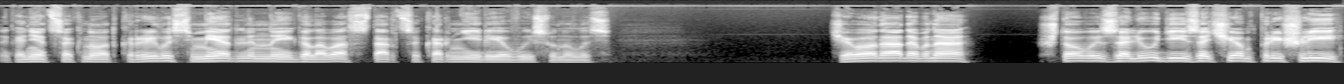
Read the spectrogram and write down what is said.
Наконец окно открылось медленно, и голова старца Корнилия высунулась. «Чего надобно? Что вы за люди и зачем пришли?»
